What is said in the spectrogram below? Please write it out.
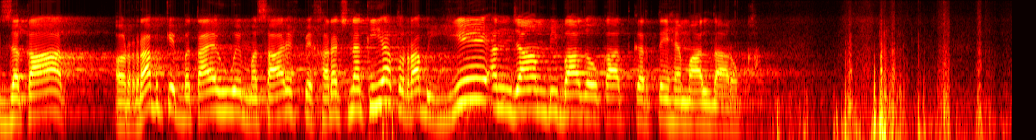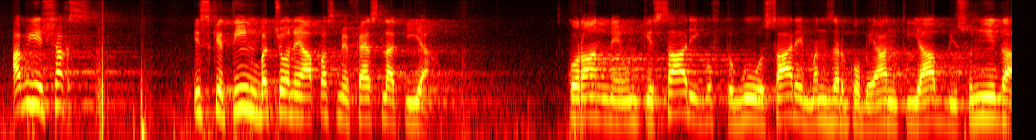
ज़क़़त और रब के बताए हुए मसारफ पे ख़र्च ना किया तो रब ये अंजाम भी बाज़ करते हैं मालदारों का। अब ये शख्स, इसके तीन बच्चों ने आपस में फ़ैसला किया। कुरान ने उनकी सारी गुफ्तगु, सारे मंज़र को बयान किया। आप भी सुनिएगा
